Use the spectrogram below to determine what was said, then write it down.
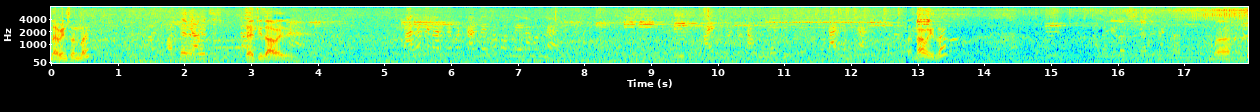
नवीन ना सुनबाई त्याची. काय घेतली आली? ना मग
